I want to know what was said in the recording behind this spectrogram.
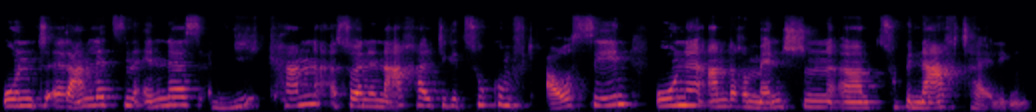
Und äh, dann letzten Endes, wie kann so eine nachhaltige Zukunft aussehen, ohne andere Menschen äh, zu benachteiligen?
